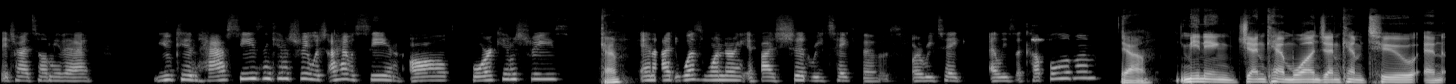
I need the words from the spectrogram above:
they try to tell me that you can have C's in chemistry, which I have a C in all four chemistries. Okay. And I was wondering if I should retake those or retake at least a couple of them. Yeah. Meaning Gen Chem 1, Gen Chem 2, and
